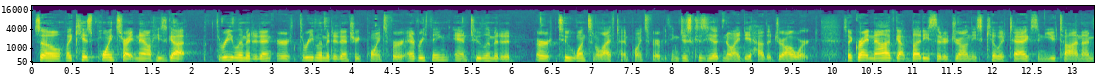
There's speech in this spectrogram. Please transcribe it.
So like his points right now, he's got three limited en- or three limited entry points for everything and two limited or two once in a lifetime points for everything, just because he had no idea how the draw worked. It's like right now I've got buddies that are drawing these killer tags in Utah, and I'm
